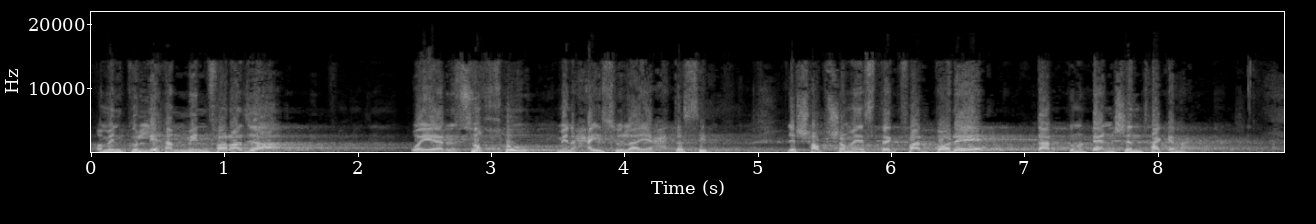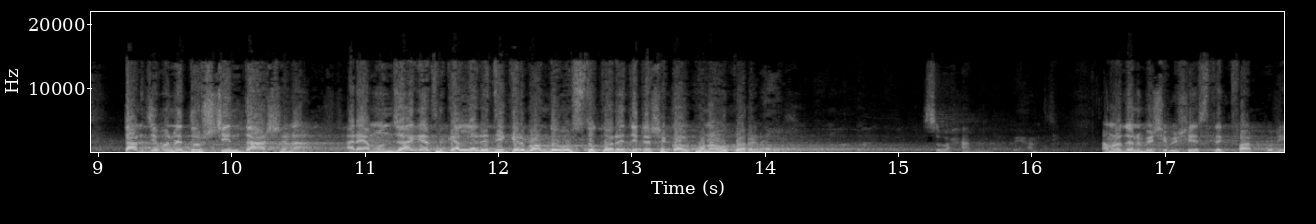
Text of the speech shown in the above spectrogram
ওয়া মিন কুল্লি হাম্মিন ফারাজা ওয়া ইয়ারযুকহু মিন হাইসু লা ইয়াহতাসিব। যে সব সময় ইস্তেগফার পরে তার কোনো টেনশন থাকে না। তার জীবনে দুশ্চিন্তা আসে না। আর এমন জায়গা থেকে আল্লাহ রিজিকের বন্দোবস্ত করে যেটা সে কল্পনাও করে নাই। আমরা যেন বেশি বেশি ইস্তেগফার করি।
